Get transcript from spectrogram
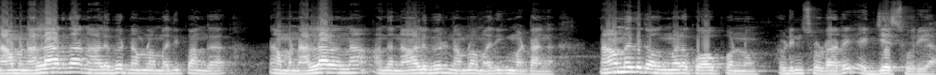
நாம் நல்லா இருந்தால் நாலு பேர் நம்மளை மதிப்பாங்க. நம்ம நல்லா இல்லைன்னா அந்த நாலு பேர் நம்மளை மதிக்க மாட்டாங்க. நாம எதுக்கு அவங்க மேலே கோவப்படணும்? அப்படின்னு சொல்கிறாரு எக்ஜே சூர்யா.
